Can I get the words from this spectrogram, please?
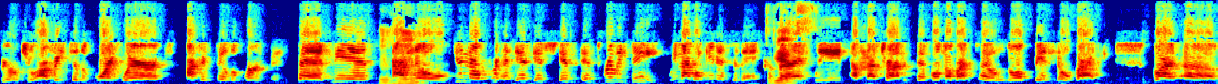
spiritual. I mean, to the point where I can feel a person's sadness. I Mhm. know, you know, it, it's, it's it's really deep. We're not gonna get into that because Yes. we I'm not trying to step on nobody's toes or offend nobody. But um,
